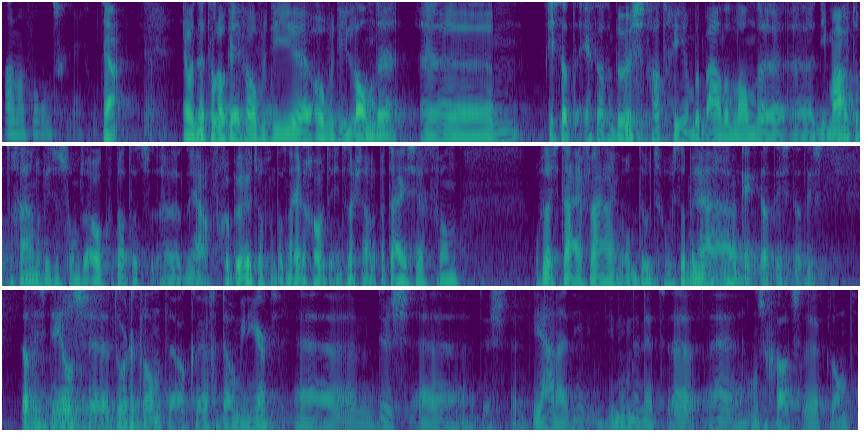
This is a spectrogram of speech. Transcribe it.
allemaal voor ons geregeld. Ja. Ja, we net al ook even over die, uh, over die landen. Uh, is dat echt dat een bewuste strategie om bepaalde landen uh, die markt op te gaan? Of is het soms ook dat het uh, ja, gebeurt, of omdat een hele grote internationale partij zegt van. Of dat je daar ervaring op doet? Hoe is dat bij nou, jullie? Kijk, dat is, dat is, dat is deels door de klanten ook gedomineerd. Dus dus Diana die, die noemde net onze grootste klant,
